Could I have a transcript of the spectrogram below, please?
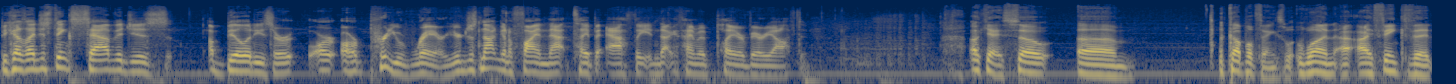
because I just think Savage is abilities are, are, are pretty rare. You're just not going to find that type of athlete and that type of player very often. Okay, so um, a couple things. One, I, I think that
